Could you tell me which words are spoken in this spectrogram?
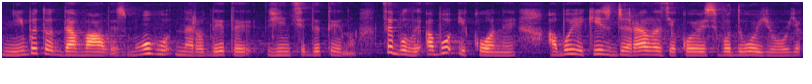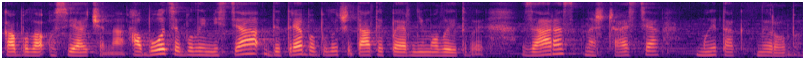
нібито давали змогу народити жінці дитину. Це були або ікони, або якісь джерела з якоюсь водою, яка була освячена, або це були місця, де треба було читати певні молитви. Зараз, на щастя, ми так не робимо.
